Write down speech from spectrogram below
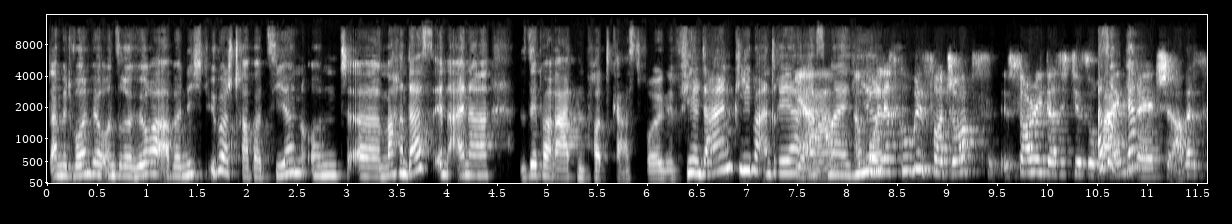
damit wollen wir unsere Hörer aber nicht überstrapazieren und äh, machen das in einer separaten Podcast-Folge. Vielen Dank, liebe Andrea, ja, erstmal hier. Obwohl das Google for Jobs, sorry, dass ich dir so also, reingrätsche, ja. aber das,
